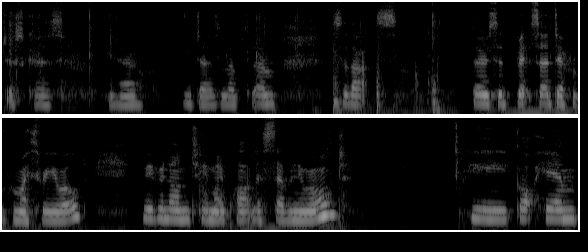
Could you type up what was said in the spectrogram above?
Just because, you know, he does love them. So that's, those are bits that are different for my three-year-old. Moving on to my partner's seven-year-old. He got him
